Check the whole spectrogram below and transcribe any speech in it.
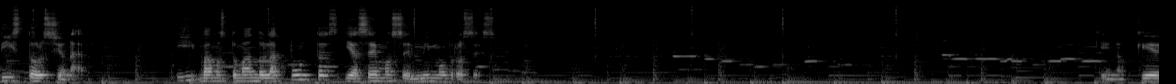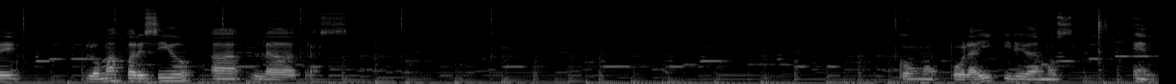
distorsionar y vamos tomando las puntas y hacemos el mismo proceso. Que nos quede lo más parecido a la de atrás. Como por ahí y le damos Enter.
